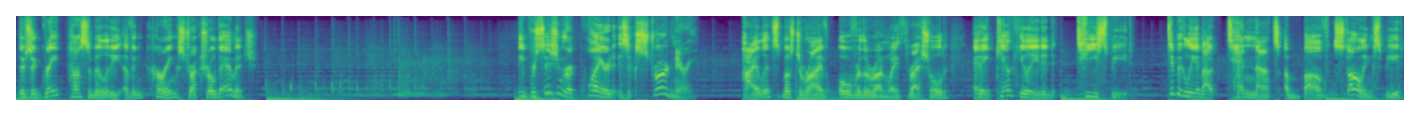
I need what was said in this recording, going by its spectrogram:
there's a great possibility of incurring structural damage. The precision required is extraordinary. Pilots must arrive over the runway threshold at a calculated T-speed, typically about 10 knots above stalling speed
